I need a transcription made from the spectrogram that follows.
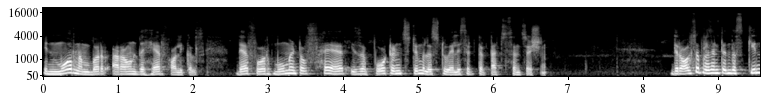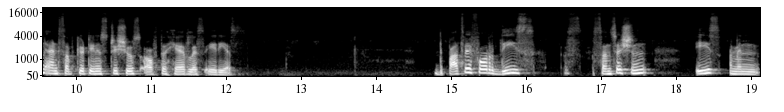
in more number around the hair follicles. Therefore, movement of hair is a potent stimulus to elicit the touch sensation. They are also present in the skin and subcutaneous tissues of the hairless areas. The pathway for these sensation is, I mean,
